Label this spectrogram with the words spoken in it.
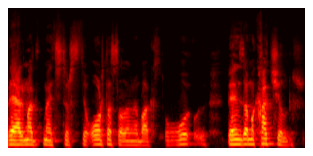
Real Madrid, Manchester City orta salona bak. O Benzema kaç yıldır?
